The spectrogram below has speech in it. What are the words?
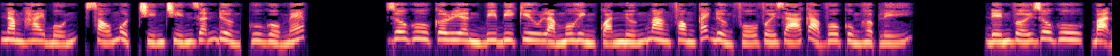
524 6199 dẫn đường Google Maps. Jogu Korean BBQ là mô hình quán nướng mang phong cách đường phố với giá cả vô cùng hợp lý. Đến với Jogu, bạn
